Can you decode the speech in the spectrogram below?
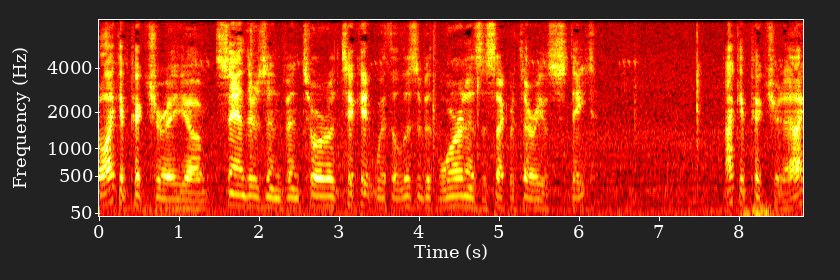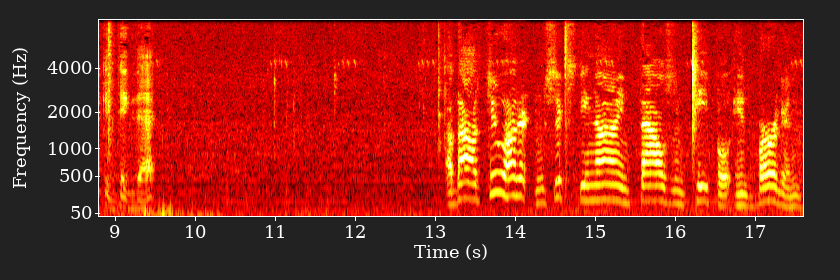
Well, I could picture a um, Sanders and Ventura ticket with Elizabeth Warren as the Secretary of State. I could picture that. I could dig that. About 269,000 people in Bergen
